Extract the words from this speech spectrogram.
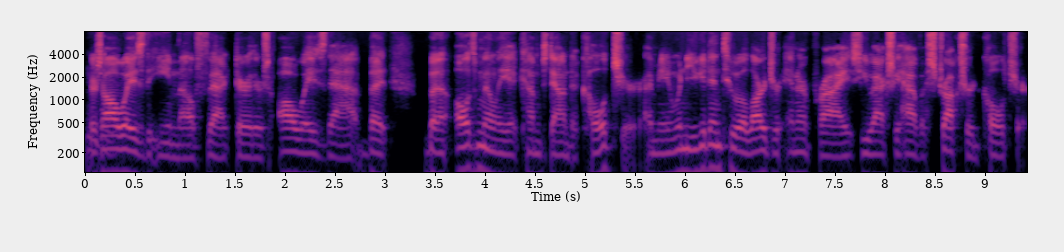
There's mm-hmm. always the email vector. There's always that. But but ultimately it comes down to culture. I mean, when you get into a larger enterprise, you actually have a structured culture.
